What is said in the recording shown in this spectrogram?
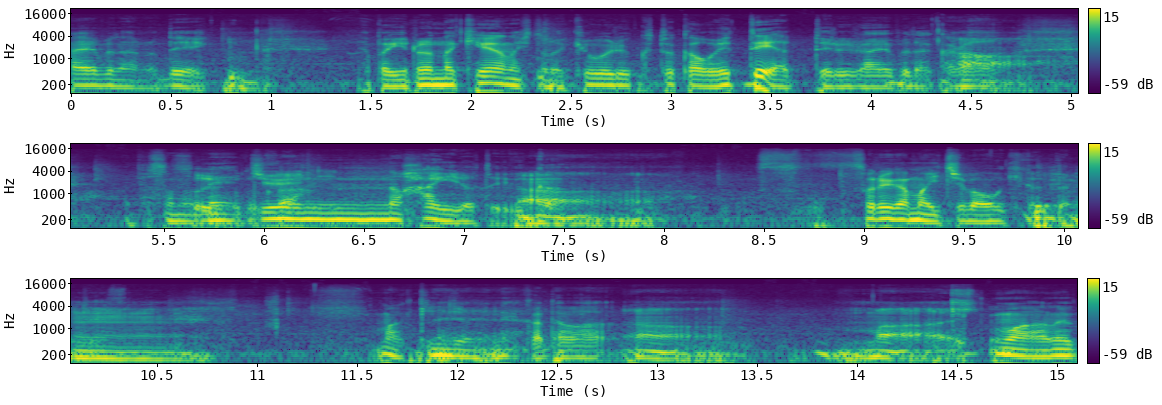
ライブなので、うん。やっぱいろんなケアの人の協力とかを得てやってるライブだからぱそのそういう住人の配慮というかあそれがまあ一番大きかったみたいです、うん。まあ近所のね方は。うん、まあまあね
